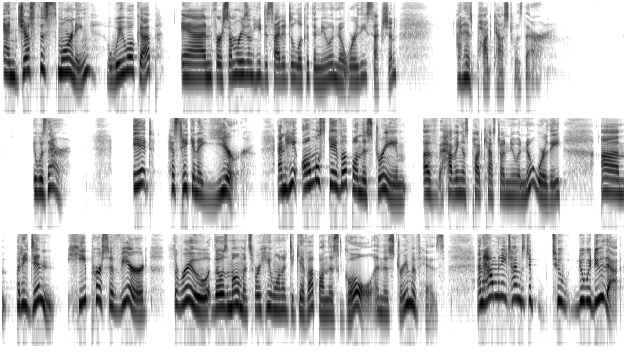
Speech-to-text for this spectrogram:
And just this morning, we woke up and for some reason he decided to look at the new and noteworthy section and his podcast was there. It was there. It has taken a year. And he almost gave up on this dream of having his podcast on New and Noteworthy, um, but he didn't. He persevered through those moments where he wanted to give up on this goal and this dream of his. And how many times do, to, do we do that?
